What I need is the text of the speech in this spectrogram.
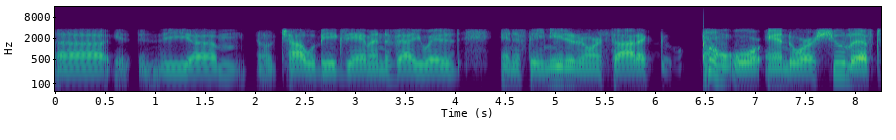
Uh, the um, you know, child would be examined, evaluated, and if they needed an orthotic or and or a shoe lift,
